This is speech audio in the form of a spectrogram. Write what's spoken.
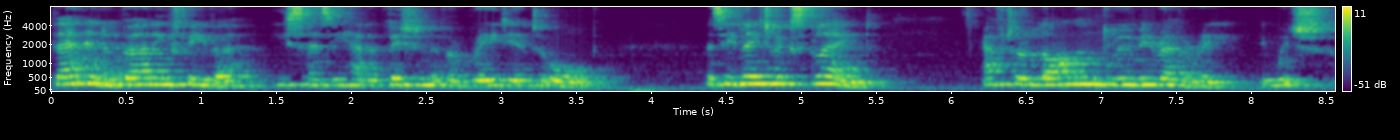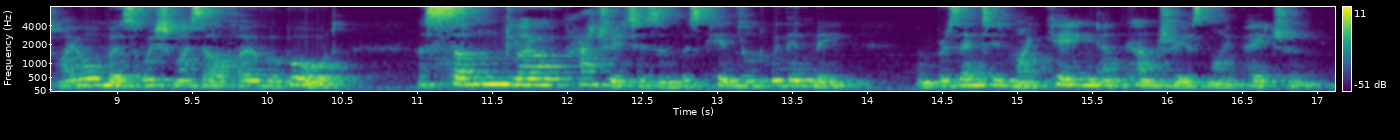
Then, in a burning fever, he says he had a vision of a radiant orb. As he later explained, after a long and gloomy reverie, in which I almost wished myself overboard, a sudden glow of patriotism was kindled within me and presented my king and country as my patron.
